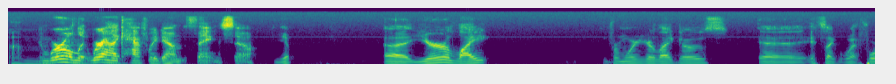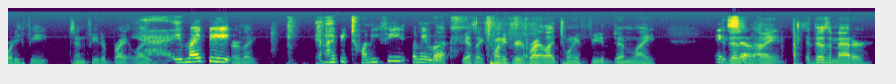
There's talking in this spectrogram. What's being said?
Um, And we're only we're like halfway down the thing, so Yep. Uh, your light, from where your light goes, uh, it's like what, 40 feet, 10 feet of bright light, Yeah, it might be or like, it might be 20 feet. Let me look. yeah, it's like 20 feet of bright light, 20 feet of dim light. think it doesn't. so. I mean, it doesn't matter.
